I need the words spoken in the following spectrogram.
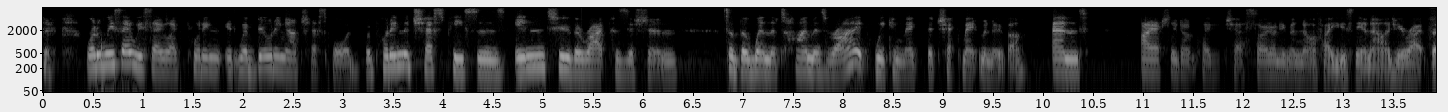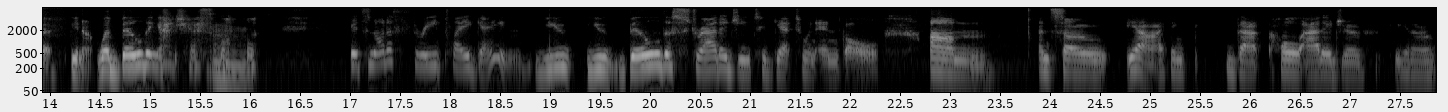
what do we say? We say like putting it we're building our chessboard. We're putting the chess pieces into the right position so that when the time is right we can make the checkmate maneuver. And i actually don't play chess so i don't even know if i use the analogy right but you know we're building our chessboard. Mm. It's not a three play game you you build a strategy to get to an end goal um and so yeah i think that whole adage of you know,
